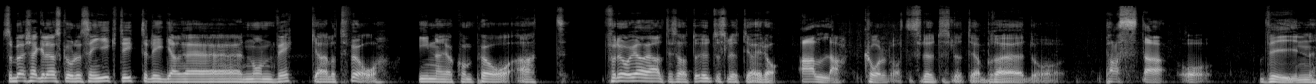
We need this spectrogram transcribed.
Så började jag käka lösgodis, sen gick det ytterligare någon vecka eller två innan jag kom på att, för då gör jag alltid så att då utesluter jag idag alla kolhydrater, så då utesluter jag bröd och pasta och vin.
